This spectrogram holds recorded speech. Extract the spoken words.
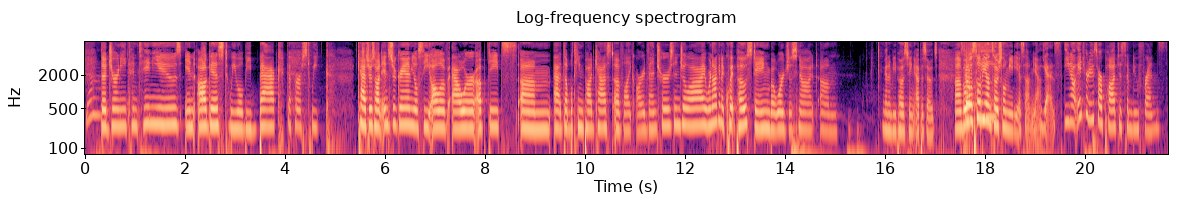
Yeah. The journey continues in August. We will be back. The first week. Catch us on Instagram. You'll see all of our updates um, at Double Team Podcast of like our adventures in July. We're not going to quit posting, but we're just not um, going to be posting episodes. Um, but So we'll still be on social media some. Yeah. Yes, you know, introduce our pod to some new friends.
